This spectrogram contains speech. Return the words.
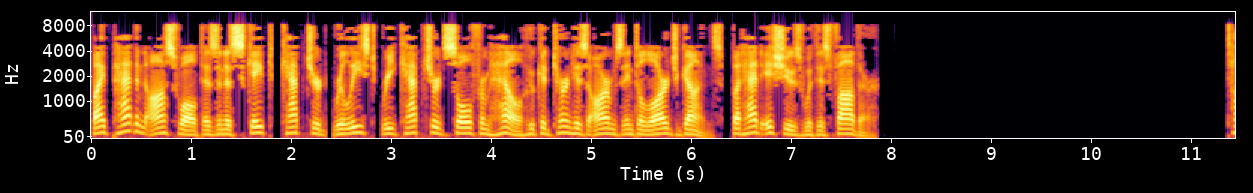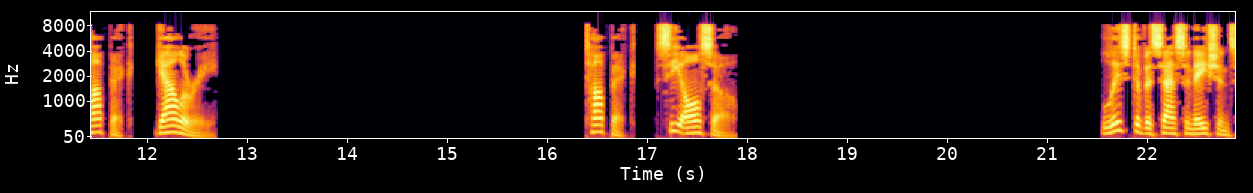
by Patton Oswalt as an escaped, captured, released, recaptured soul from hell who could turn his arms into large guns, but had issues with his father. Topic. Gallery. Topic. See also. List of assassinations.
